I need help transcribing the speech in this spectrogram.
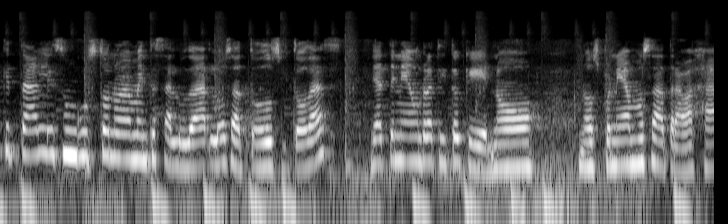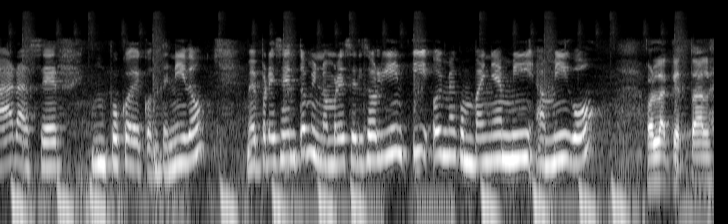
¿qué tal? Es un gusto nuevamente saludarlos a todos y todas. Ya tenía un ratito que no nos poníamos a trabajar, a hacer un poco de contenido. Me presento, mi nombre es El Solguín y hoy me acompaña mi amigo. Hola, ¿qué tal?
